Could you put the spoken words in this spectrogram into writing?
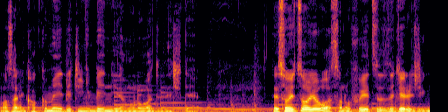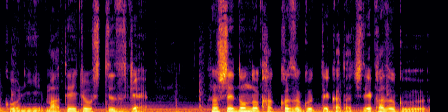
まさに革命的に便利なものが出てきて、でそいつを要はその増え続ける人口に、まあ、提供し続け、そしてどんどん核家族っていう形で家族、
